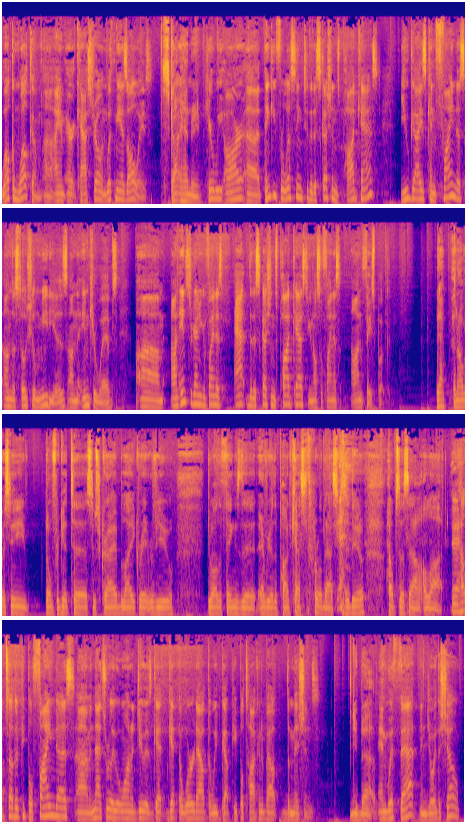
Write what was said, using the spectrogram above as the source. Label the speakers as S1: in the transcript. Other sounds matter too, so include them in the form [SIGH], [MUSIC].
S1: Welcome, welcome. Uh, I am Eric Castro, and with me, as always,
S2: Scott Henry.
S1: here we are. Uh, thank you for listening to the Discussions podcast. You guys can find us on the social medias, on the interwebs. Um, on Instagram, you can find us at the Discussions podcast. You can also find us on Facebook.
S2: Yeah, and obviously, don't forget to subscribe, like, rate, review, do all the things that every other podcast in the world asks us to do. [LAUGHS] Helps us out a lot.
S1: It helps other people find us, um, and that's really what we want to do is get get the word out that we've got people talking about the missions.
S2: You bet.
S1: And with that, enjoy the show.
